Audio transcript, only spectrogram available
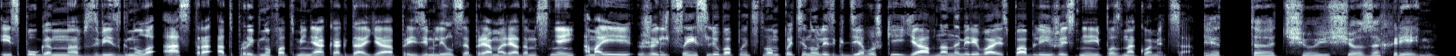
Испуганно взвизгнула Астра, отпрыгнув от меня, когда я приземлился прямо рядом с ней, а мои жильцы с любопытством потянулись к девушке, явно намереваясь поближе с ней познакомиться. «Это что еще за хрень?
